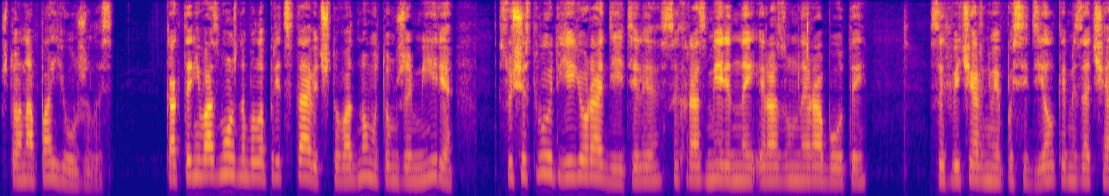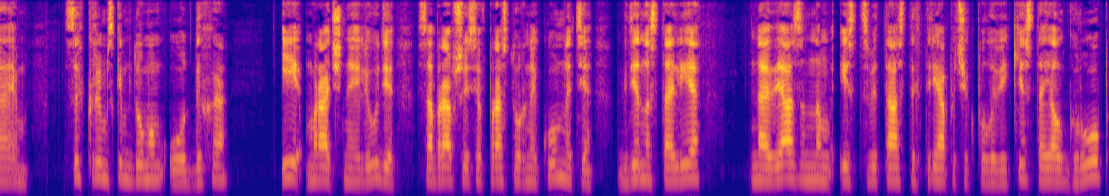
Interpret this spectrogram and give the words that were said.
что она поежилась. Как-то невозможно было представить, что в одном и том же мире существуют ее родители с их размеренной и разумной работой, с их вечерними посиделками за чаем, с их крымским домом отдыха, и мрачные люди, собравшиеся в просторной комнате, где на столе, навязанном из цветастых тряпочек половике, стоял гроб,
